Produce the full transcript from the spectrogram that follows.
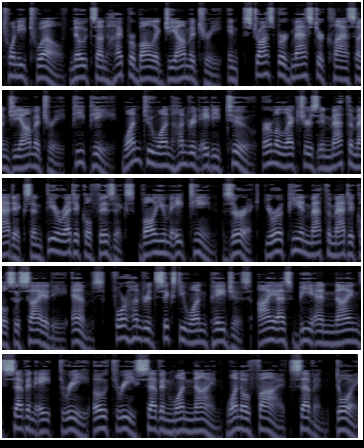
2012 Notes on Hyperbolic Geometry, in, Strasbourg Master Class on Geometry, pp. 1–182, Irma Lectures in Mathematics and Theoretical Physics, Volume 18, Zurich, European Mathematical Society EMS, 461 pages, ISBN 978-3-03719-105-7, doi,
